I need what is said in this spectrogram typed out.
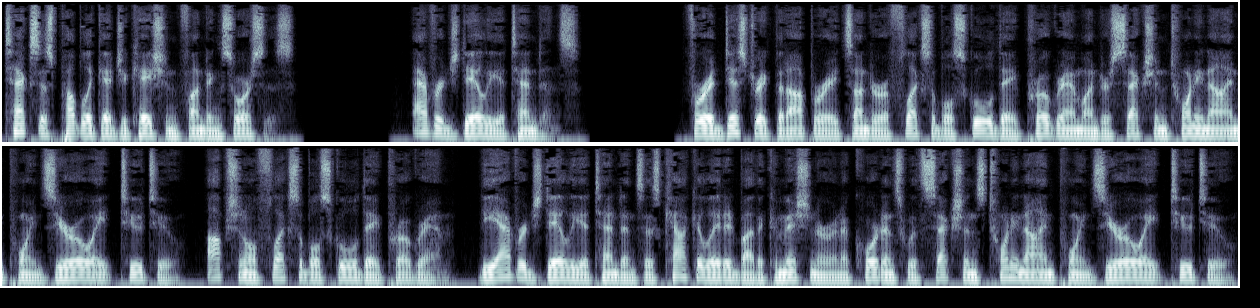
Texas Public Education Funding Sources. Average daily attendance. For a district that operates under a flexible school day program under Section 29.0822, Optional Flexible School Day Program, the average daily attendance is calculated by the Commissioner in accordance with Sections 29.0822,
